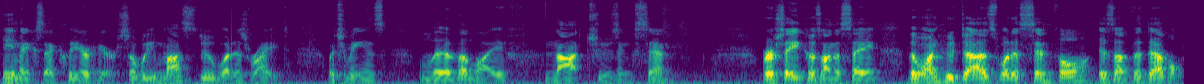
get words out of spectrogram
He makes that clear here. So we must do what is right, which means live a life not choosing sin. Verse 8 goes on to say, The one who does what is sinful is of the devil,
